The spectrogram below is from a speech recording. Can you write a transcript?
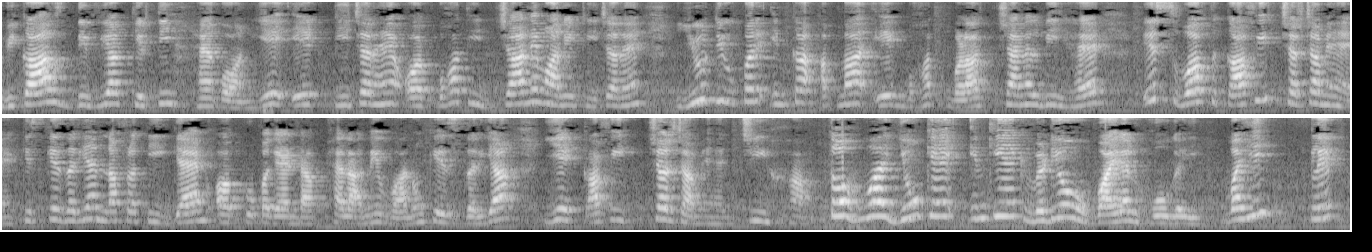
विकास दिव्या कीर्ति हैं कौन? ये एक टीचर हैं और बहुत ही जाने माने टीचर हैं। यूट्यूब पर इनका अपना एक बहुत बड़ा चैनल भी है। इस वक्त काफ़ी चर्चा में है। किसके ज़रिए नफरती गैंग और प्रोपागेंडा फैलाने वालों के ज़रिया ये काफ़ी चर्चा में है। जी हाँ। तो हुआ यूँ के इनकी एक वीडियो वायरल हो गई। वही क्लिप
